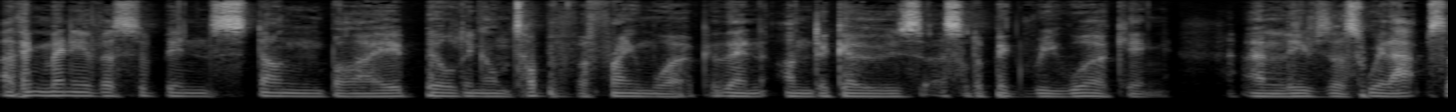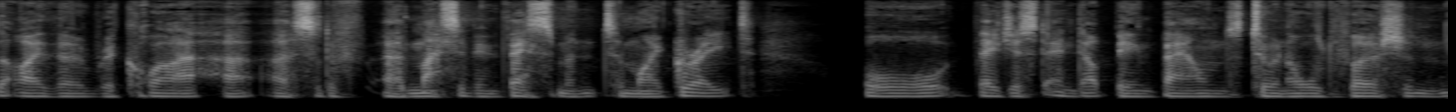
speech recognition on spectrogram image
I think many of us have been stung by building on top of a framework then undergoes a sort of big reworking and leaves us with apps that either require a, a sort of a massive investment to migrate or they just end up being bound to an old version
